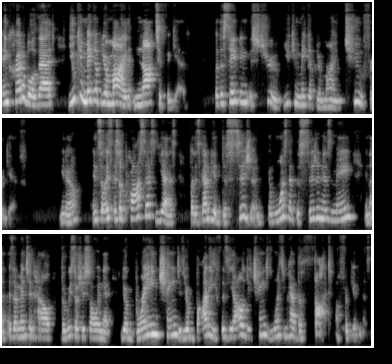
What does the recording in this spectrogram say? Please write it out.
incredible that you can make up your mind not to forgive. But the same thing is true. You can make up your mind to forgive, you know? And so it's, it's a process, yes, but it's got to be a decision. And once that decision is made, and as I mentioned, how the research is showing that your brain changes, your body physiology changes once you have the thought of forgiveness.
